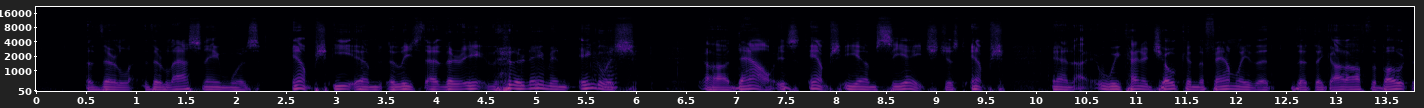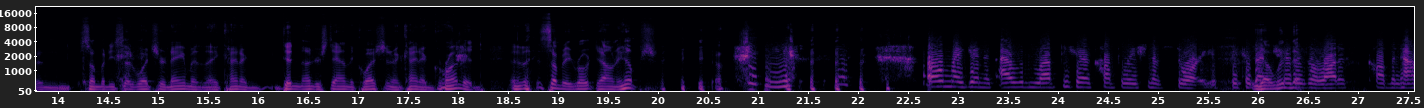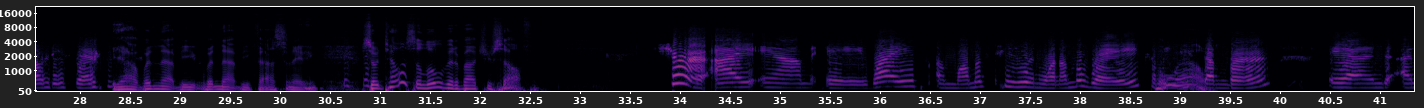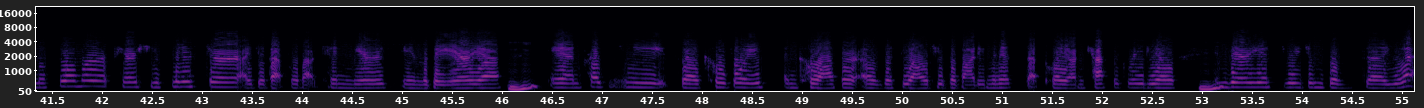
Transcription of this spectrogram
their their last name was Emsch, E M. At least uh, their their name in English uh, now is Emsch, E M C H, just Emsch. And I, we kind of joke in the family that, that they got off the boat and somebody said, "What's your name?" and they kind of didn't understand the question and kind of grunted, and somebody wrote down Emsch. you know? oh my goodness, I would love to hear a compilation of stories because yeah, I'm sure that, there's a lot of commonalities there. yeah, wouldn't that be wouldn't that be fascinating? so tell us a little bit about yourself. Sure. I am a wife, a mom of two, and one on the way coming oh, wow. December. And I'm a former parish youth minister. I did that for about 10 years in the Bay Area. Mm-hmm. And presently the co-voice and co-author of the Theology of the Body Minutes that play on Catholic radio mm-hmm. in various regions of the U.S.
